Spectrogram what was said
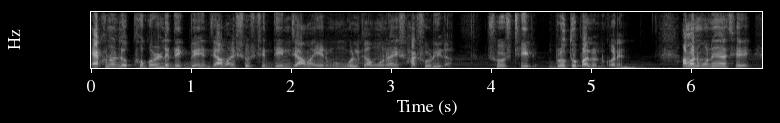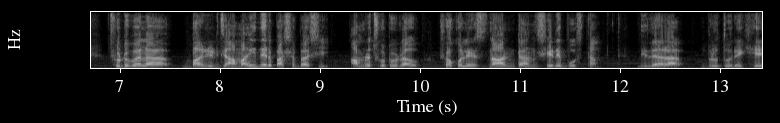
এখনও লক্ষ্য করলে দেখবেন জামাই ষষ্ঠীর দিন জামাইয়ের মঙ্গল কামনায় শাশুড়িরা ষষ্ঠীর ব্রত পালন করেন। আমার মনে আছে, ছোটবেলা বাড়ির জামাইদের পাশাপাশি আমরা ছোটরাও সকলে স্নান টান সেরে বসতাম। দিদারা ব্রত রেখে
